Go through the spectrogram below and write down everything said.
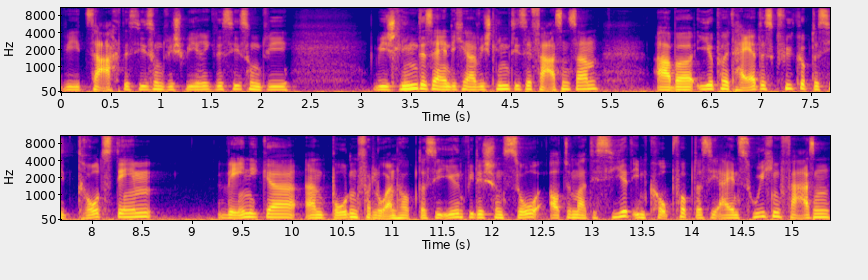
wie zart es ist und wie schwierig das ist und wie, wie schlimm das eigentlich auch, wie schlimm diese Phasen sind. Aber ich habe halt heuer das Gefühl gehabt, dass ich trotzdem weniger an Boden verloren habe, dass ich irgendwie das schon so automatisiert im Kopf habe, dass ich auch in solchen Phasen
